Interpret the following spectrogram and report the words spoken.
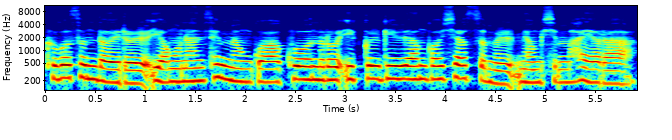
그것은 너희를 영원한 생명과 구원으로 이끌기 위한 것이었음을 명심하여라.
